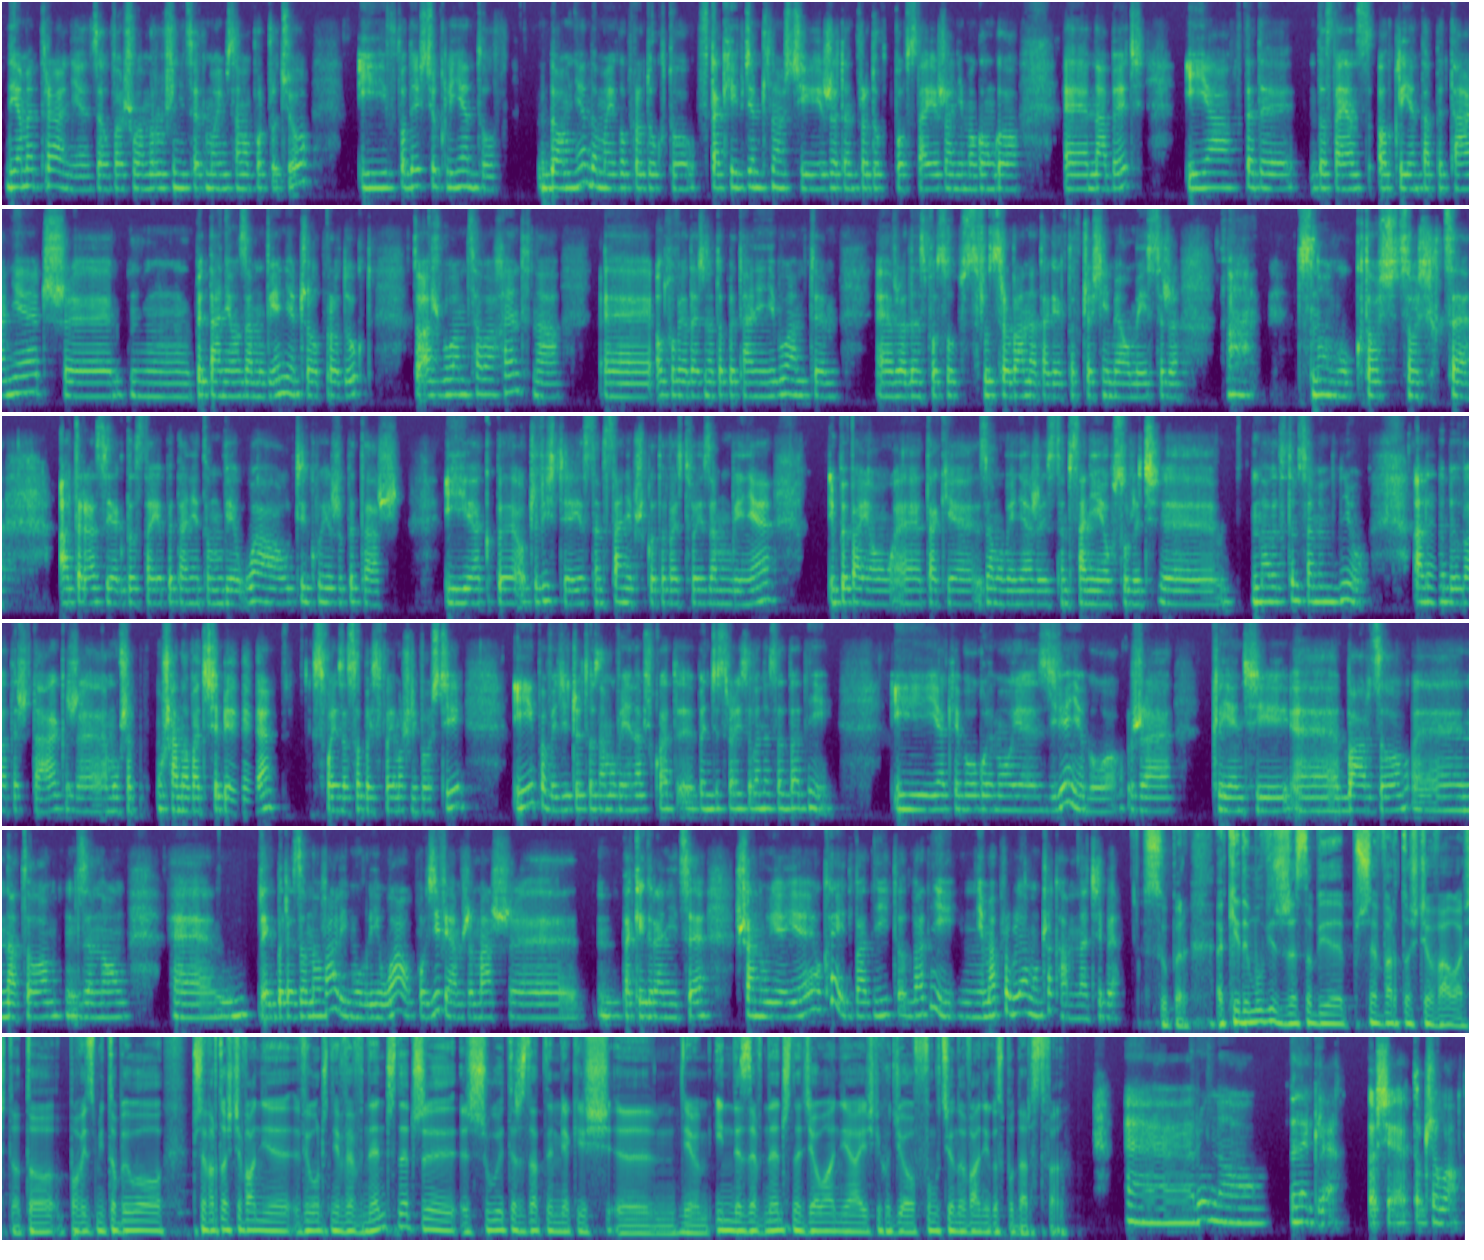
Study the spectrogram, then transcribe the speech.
diametralnie zauważyłam różnicę w moim samopoczuciu i w podejściu klientów do mnie, do mojego produktu, w takiej wdzięczności, że ten produkt powstaje, że oni mogą go e, nabyć i ja wtedy dostając od klienta pytanie, czy mm, pytanie o zamówienie, czy o produkt, to aż byłam cała chętna e, odpowiadać na to pytanie. Nie byłam tym e, w żaden sposób sfrustrowana, tak jak to wcześniej miało miejsce, że a, znowu ktoś coś chce. A teraz jak dostaję pytanie, to mówię: Wow, dziękuję, że pytasz. I jakby oczywiście jestem w stanie przygotować Twoje zamówienie, bywają e, takie zamówienia, że jestem w stanie je obsłużyć e, nawet w tym samym dniu, ale bywa też tak, że muszę uszanować siebie, swoje zasoby i swoje możliwości i powiedzieć, że to zamówienie na przykład e, będzie zrealizowane za dwa dni. I jakie było w ogóle moje zdziwienie było, że klienci e, bardzo e, na to ze mną e, jakby rezonowali, mówili wow, podziwiam, że masz takie granice, szanuję je, okej, okay, dwa dni to dwa dni, nie ma problemu, czekam na ciebie. Super. A kiedy mówisz, że sobie przewartościowałaś to, to powiedz mi, to było przewartościowanie wyłącznie wewnętrzne, czy szły też za tym jakieś, nie wiem, inne zewnętrzne działania, jeśli chodzi o funkcjonowanie gospodarstwa? E, równolegle to się toczyło,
